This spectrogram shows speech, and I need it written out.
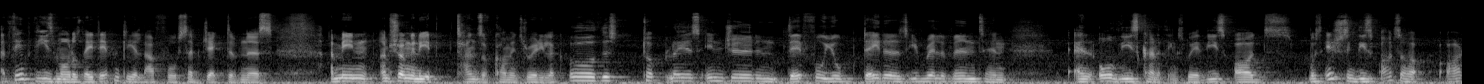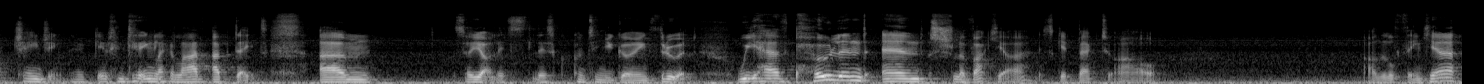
I think these models, they definitely allow for subjectiveness. I mean, I'm sure I'm going to get tons of comments already like, oh, this top player is injured and therefore your data is irrelevant and and all these kind of things where these odds what's interesting these odds are are changing they're getting, getting like a live update um, so yeah, let's let's continue going through it. We have Poland and Slovakia. Let's get back to our our little thing here.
